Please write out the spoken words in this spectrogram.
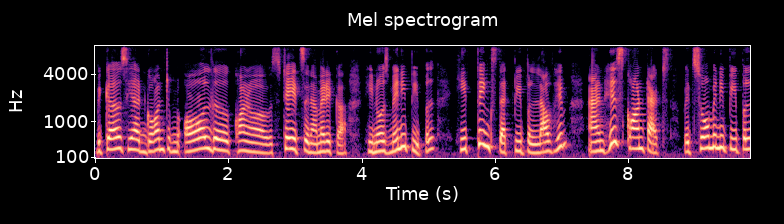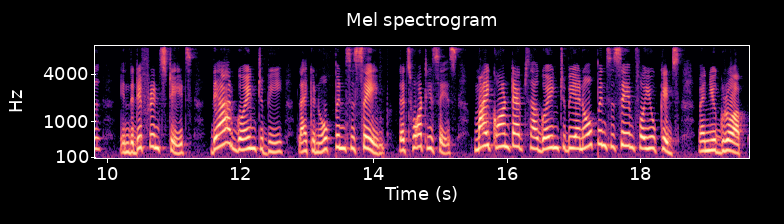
because he had gone to all the uh, states in America, he knows many people, he thinks that people love him and his contacts with so many people in the different states they are going to be like an open sesame. That is what he says. My contacts are going to be an open sesame for you kids when you grow up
